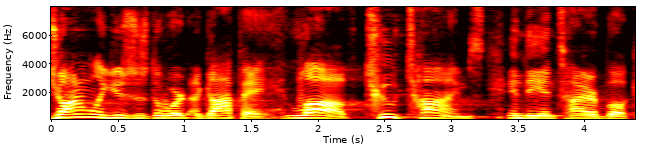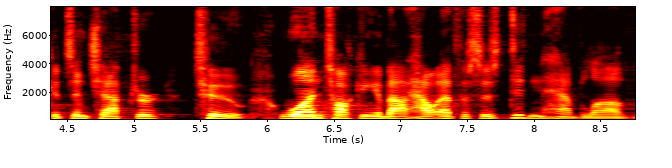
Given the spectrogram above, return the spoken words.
John only uses the word agape, love, two times in the entire book. It's in chapter 2. One talking about how Ephesus didn't have love,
